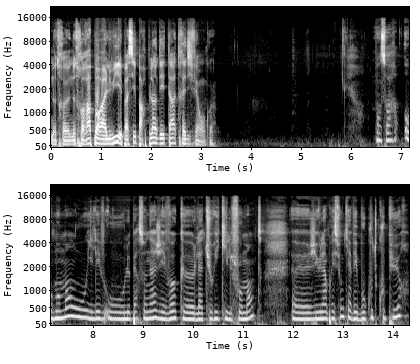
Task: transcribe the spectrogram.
notre, notre rapport à lui est passé par plein d'états très différents. Quoi. Bonsoir. Au moment où, il où le personnage évoque euh, la tuerie qu'il fomente, euh, j'ai eu l'impression qu'il y avait beaucoup de coupures.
